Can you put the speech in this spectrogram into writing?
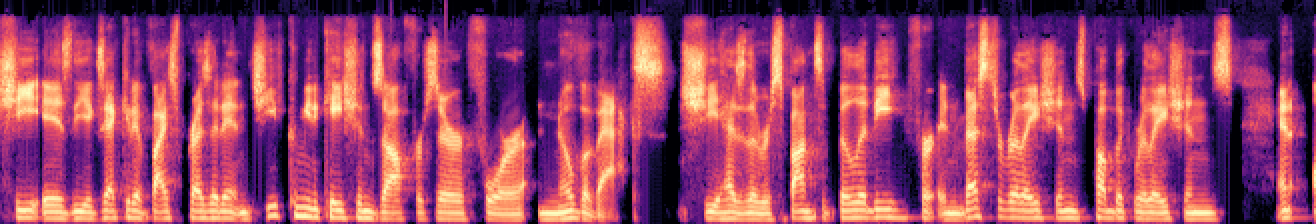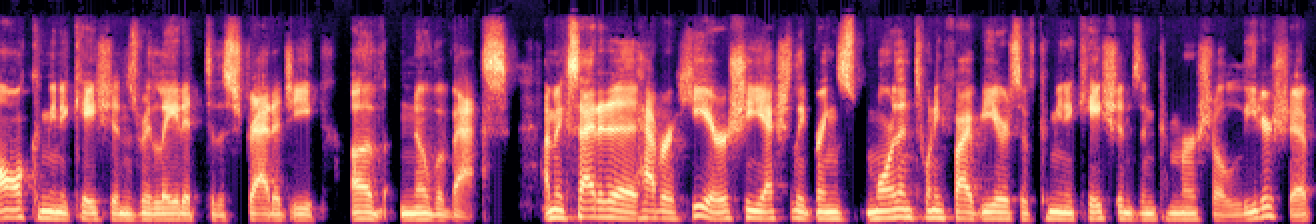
She is the Executive Vice President and Chief Communications Officer for Novavax. She has the responsibility for investor relations, public relations, and all communications related to the strategy of Novavax. I'm excited to have her here. She actually brings more than 25 years of communications and commercial leadership.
